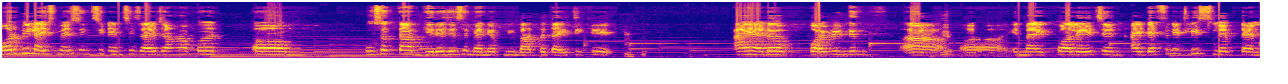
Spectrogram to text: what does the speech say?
और भी लाइफ में ऐसे इंसिडेंसेस आए जहाँ पर um, हो सकता है आप गिरे जैसे मैंने अपनी बात बताई थी कि I had a boyfriend in in my college and I definitely slipped and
